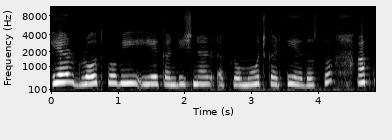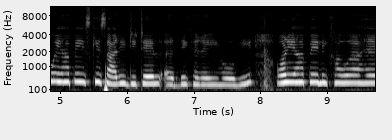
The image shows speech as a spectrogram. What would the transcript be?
हेयर ग्रोथ को भी ये कंडीशनर प्रोमोट करती है दोस्तों। आपको यहाँ पे इसकी सारी डिटेल दिख रही होगी और यहाँ पे लिखा हुआ है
